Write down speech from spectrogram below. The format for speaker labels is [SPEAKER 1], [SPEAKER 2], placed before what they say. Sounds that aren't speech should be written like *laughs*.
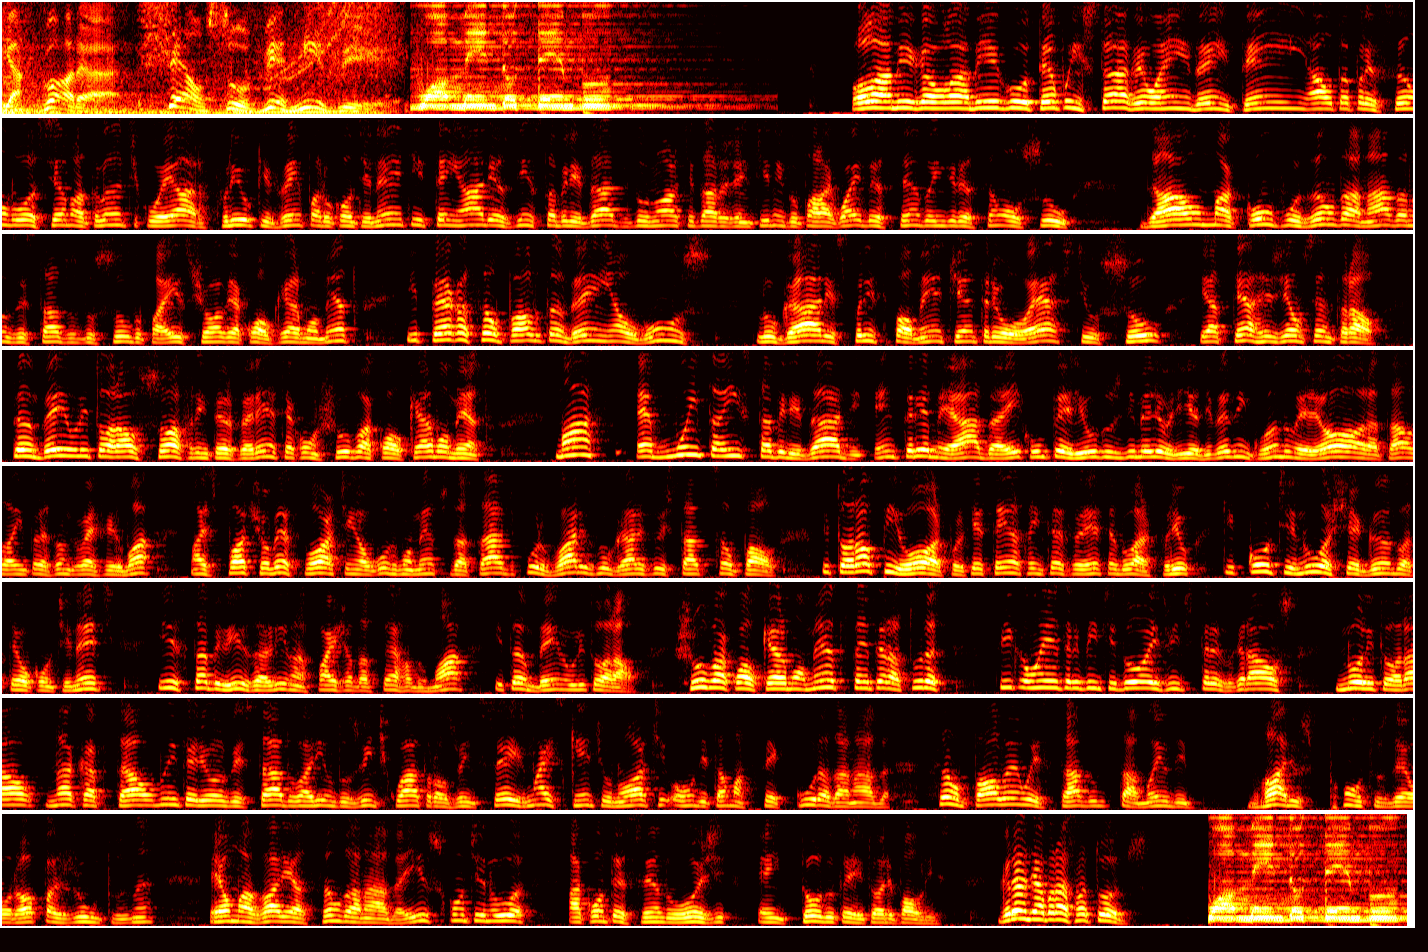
[SPEAKER 1] E agora, Celso Vernizzi.
[SPEAKER 2] O aumento do tempo.
[SPEAKER 3] Olá, amiga, olá, amigo. Tempo instável ainda, hein? Tem alta pressão no Oceano Atlântico, é ar frio que vem para o continente e tem áreas de instabilidades do norte da Argentina e do Paraguai descendo em direção ao sul. Dá uma confusão danada nos estados do sul do país, chove a qualquer momento e pega São Paulo também em alguns lugares, principalmente entre o oeste, o sul e até a região central. Também o litoral sofre interferência com chuva a qualquer momento. Mas é muita instabilidade entremeada aí com períodos de melhoria. De vez em quando melhora, tal, dá a impressão que vai firmar, mas pode chover forte em alguns momentos da tarde por vários lugares do estado de São Paulo. Litoral pior, porque tem essa interferência do ar frio que continua chegando até o continente e estabiliza ali na faixa da Serra do Mar e também no litoral. Chuva a qualquer momento, temperaturas ficam entre 22 e 23 graus no litoral, na capital, no interior do estado variam dos 24 aos 26, mais quente o norte, onde está uma secura danada. São Paulo é um estado do tamanho de vários *laughs* pontos da Europa juntos, né? É uma variação danada. Isso continua acontecendo hoje em todo o território paulista. Grande abraço a todos!
[SPEAKER 2] O aumento do tempo.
